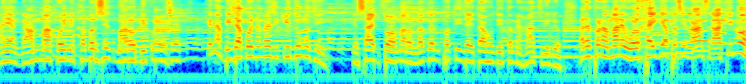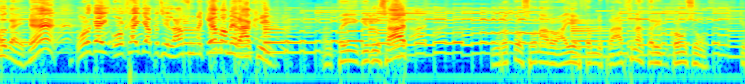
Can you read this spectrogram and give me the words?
અહીંયા ગામમાં કોઈને ખબર છે કે મારો દીકરો છે? કે, ના, બીજા કોઈને મેં હજી કીધું નથી. કે સાહેબ, તો અમારો લગ્ન પતી જાય ત્યાં સુધી તમે હાથવી લ્યો. અરે, પણ અમારે ઓળખાઈ ગયા પછી લાંસ રાખી ન હગાય, હે? ઓળખાઈ ઓળખાઈ ગયા પછી લાંસુને કેમ અમે રાખી? અને તઈ કીધું, સાહેબ, હું રતો સોનારો આયર તમને પ્રાર્થના કરીને કહું છું કે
